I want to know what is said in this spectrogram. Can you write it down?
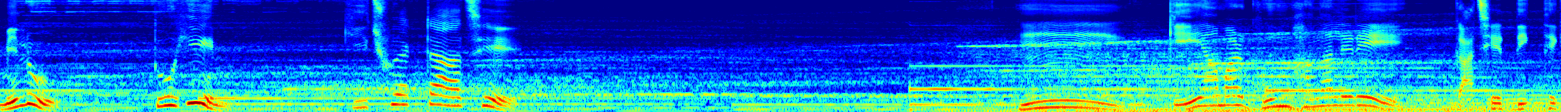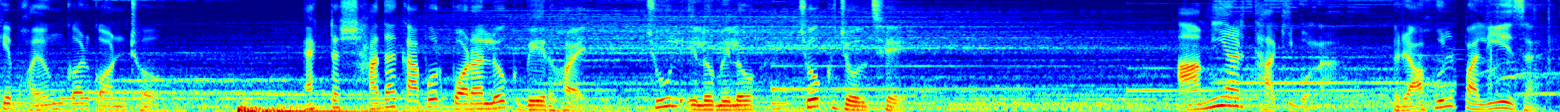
মিলু, তুহিন, কিছু একটা আছে। হুম, কে আমার ঘুম ভাঙালে রে? গাছের দিক থেকে ভয়ঙ্কর কণ্ঠ। একটা সাদা কাপড় পরা লোক বের হয়। চুল এলোমেলো, চোখ জ্বলছে। আমি আর থাকিব না। রাহুল পালিয়ে যায়।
